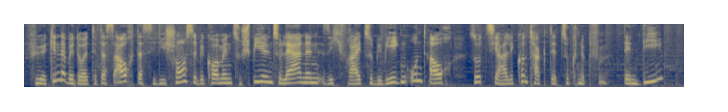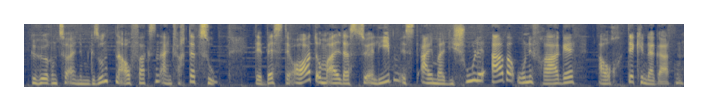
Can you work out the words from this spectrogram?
Für Kinder bedeutet das auch, dass sie die Chance bekommen, zu spielen, zu lernen, sich frei zu bewegen und auch soziale Kontakte zu knüpfen. Denn die gehören zu einem gesunden Aufwachsen einfach dazu. Der beste Ort, um all das zu erleben, ist einmal die Schule, aber ohne Frage auch der Kindergarten.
